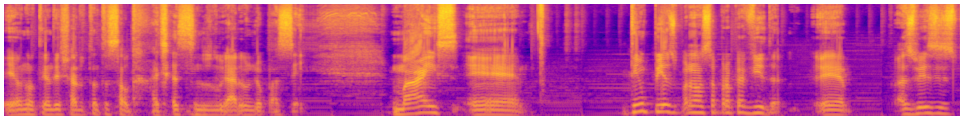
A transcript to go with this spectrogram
eu não tenha deixado tanta saudade assim nos lugares onde eu passei. Mas é, tem um peso para nossa própria vida. É, às vezes,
